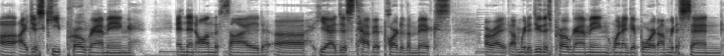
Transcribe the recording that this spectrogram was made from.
uh, I just keep programming. And then on the side, uh, yeah, just have it part of the mix. All right, I'm to do this programming. When I get bored, I'm to send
